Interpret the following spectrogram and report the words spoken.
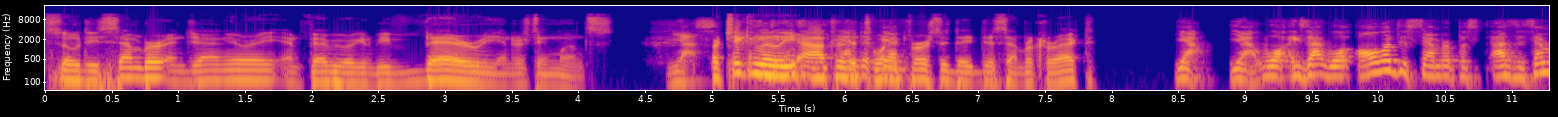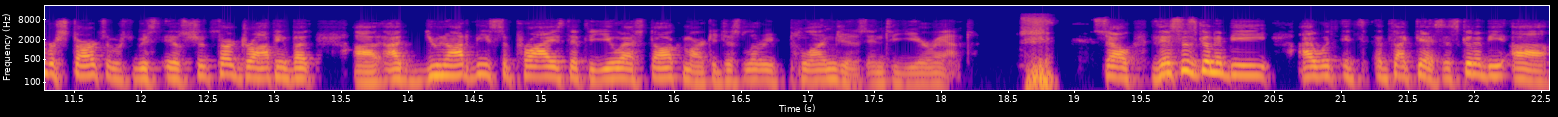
So December and January and February are going to be very interesting months. Yes, particularly after the twenty first of December. Correct. Yeah, yeah. Well, exactly. Well, all of December, as December starts, it should start dropping. But uh, I do not be surprised if the U.S. stock market just literally plunges into year end. so this is going to be, I would, it's, it's like this. It's going to be uh,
